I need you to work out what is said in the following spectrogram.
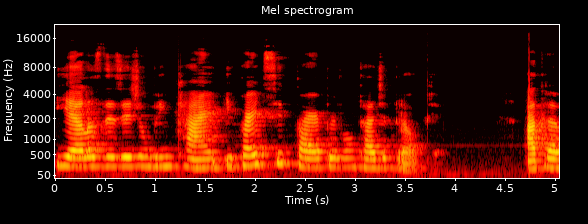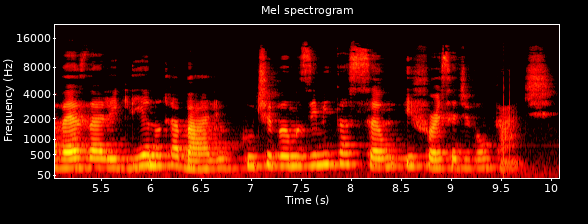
e elas desejam brincar e participar por vontade própria. Através da alegria no trabalho, cultivamos imitação e força de vontade.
